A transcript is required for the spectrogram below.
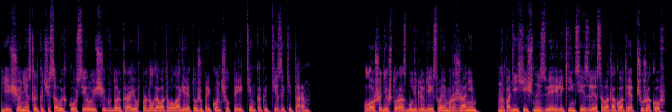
Еще несколько часовых курсирующих вдоль краев продолговатого лагеря тоже прикончил перед тем, как идти за китаром. Лошади, что разбудят людей своим ржанием, напади хищные звери или кинься из леса в атаку отряд чужаков,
